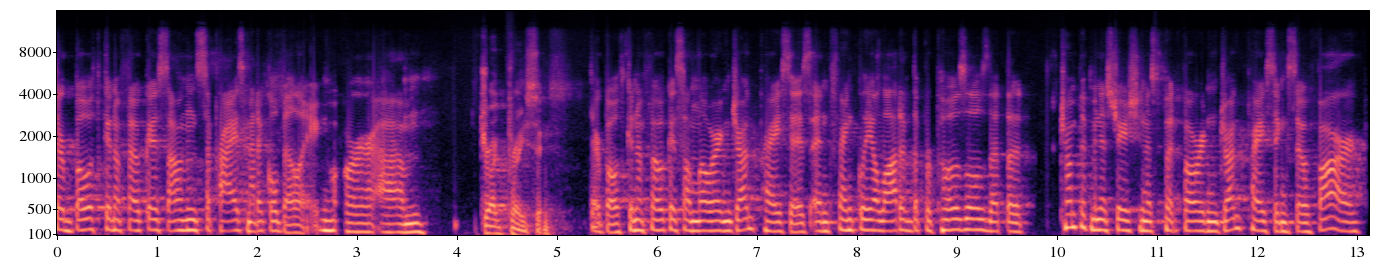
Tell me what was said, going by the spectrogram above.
They're both going to focus on surprise medical billing or um, drug pricing. They're both going to focus on lowering drug prices. And frankly, a lot of the proposals that the Trump administration has put forward in drug pricing so far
